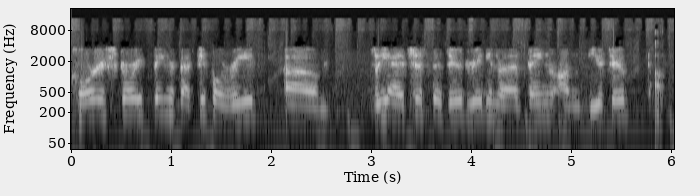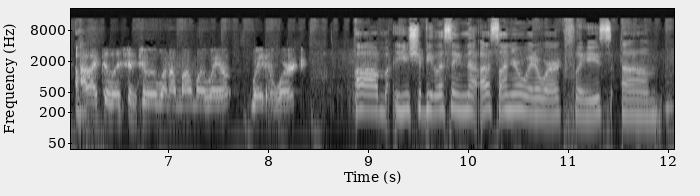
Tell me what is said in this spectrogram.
horror story things that people read. Um, so yeah, it's just a dude reading the thing on YouTube. I like to listen to it when I'm on my way way to work. Um, you should be listening to us on your way to work, please. Um,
